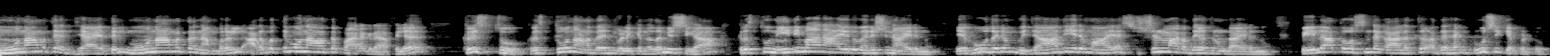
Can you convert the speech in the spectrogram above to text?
മൂന്നാമത്തെ അധ്യായത്തിൽ മൂന്നാമത്തെ നമ്പറിൽ അറുപത്തിമൂന്നാമത്തെ പാരഗ്രാഫിൽ ക്രിസ്തു ക്രിസ്തു എന്നാണ് അദ്ദേഹം വിളിക്കുന്നത്. മിശിഹ ക്രിസ്തു നീതിമാനായ ഒരു മനുഷ്യനായിരുന്നു. യഹൂദരും വിജാതീയരുമായ ശിഷ്യന്മാർ അദ്ദേഹത്തിനുണ്ടായിരുന്നു. പീലാത്തോസിന്റെ കാലത്ത് അദ്ദേഹം ക്രൂശിക്കപ്പെട്ടു.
